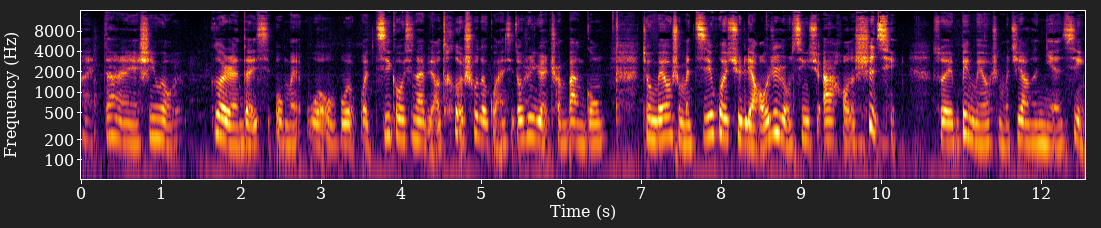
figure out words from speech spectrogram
哎，当然也是因为我个人的一些，我们我我我机构现在比较特殊的关系，都是远程办公，就没有什么机会去聊这种兴趣爱好的事情。所以并没有什么这样的粘性，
